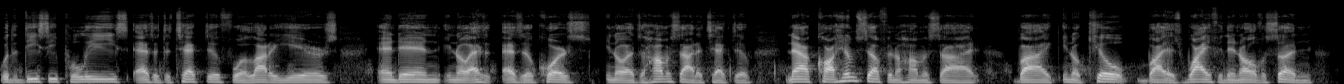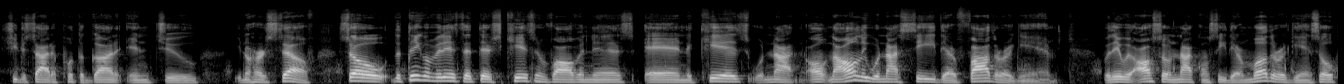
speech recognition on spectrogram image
with the DC police as a detective for a lot of years, and then you know as as of course you know as a homicide detective, now caught himself in a homicide by you know killed by his wife, and then all of a sudden she decided to put the gun into you know herself. So the thing of it is that there's kids involved in this, and the kids would not not only would not see their father again but they were also not going to see their mother again. So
